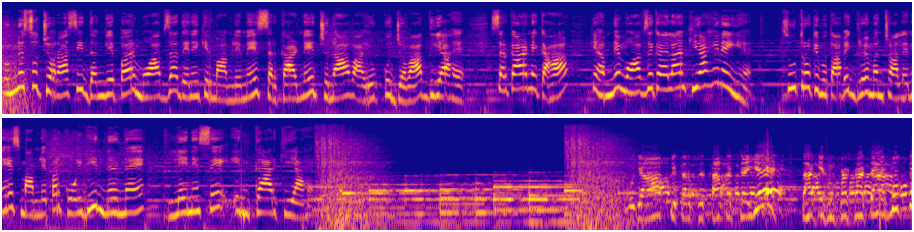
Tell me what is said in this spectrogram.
उन्नीस सौ चौरासी दंगे पर मुआवजा देने के मामले में सरकार ने चुनाव आयोग को जवाब दिया है। सरकार ने कहा कि हमने मुआवजे का ऐलान किया ही नहीं है। सूत्रों के मुताबिक गृह मंत्रालय ने इस मामले पर कोई भी निर्णय लेने से इनकार किया है। मुझे आपकी तरफ़ से ताकत चाहिए ताकि हम भ्रष्टाचार मुक्त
